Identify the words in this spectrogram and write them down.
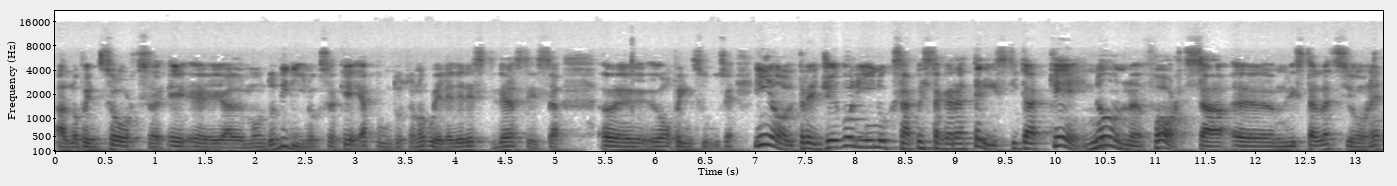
all'open source e al mondo di Linux che appunto sono quelle delle, della stessa eh, OpenSUSE. Inoltre Jego Linux ha questa caratteristica che non forza eh, l'installazione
